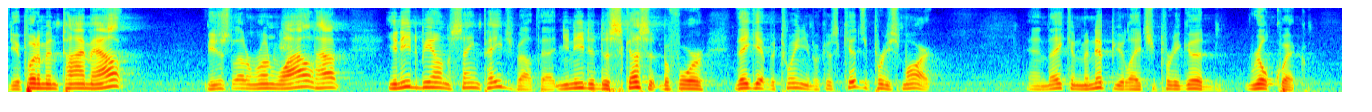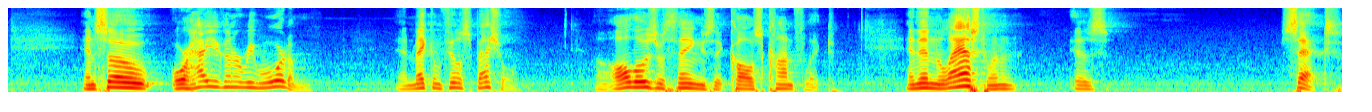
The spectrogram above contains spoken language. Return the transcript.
Do you put them in timeout? You just let them run wild? How? You need to be on the same page about that, and you need to discuss it before they get between you because kids are pretty smart, and they can manipulate you pretty good real quick. And so, or how are you going to reward them and make them feel special? Uh, all those are things that cause conflict. And then the last one is sex.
